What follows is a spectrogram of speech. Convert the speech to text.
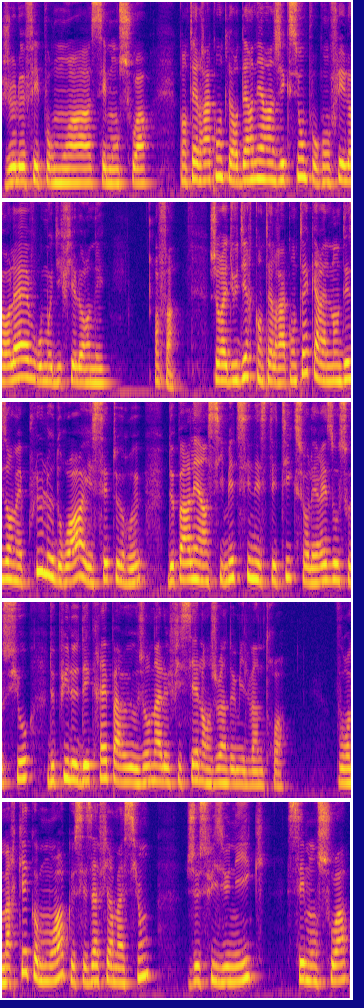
Je le fais pour moi, c'est mon choix, quand elles racontent leur dernière injection pour gonfler leurs lèvres ou modifier leur nez. Enfin, j'aurais dû dire quand elles racontaient car elles n'ont désormais plus le droit, et c'est heureux, de parler ainsi médecine esthétique sur les réseaux sociaux depuis le décret paru au journal officiel en juin 2023. Vous remarquez comme moi que ces affirmations Je suis unique, c'est mon choix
